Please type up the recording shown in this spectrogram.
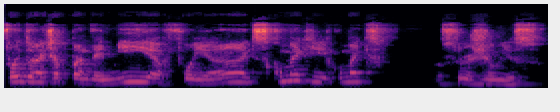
Foi durante a pandemia? Foi antes? Como é que, como é que surgiu isso?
